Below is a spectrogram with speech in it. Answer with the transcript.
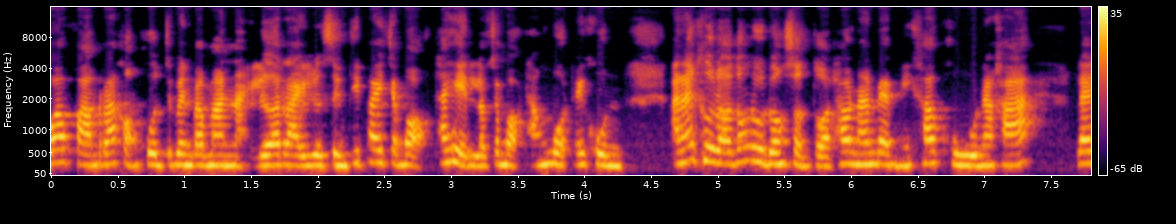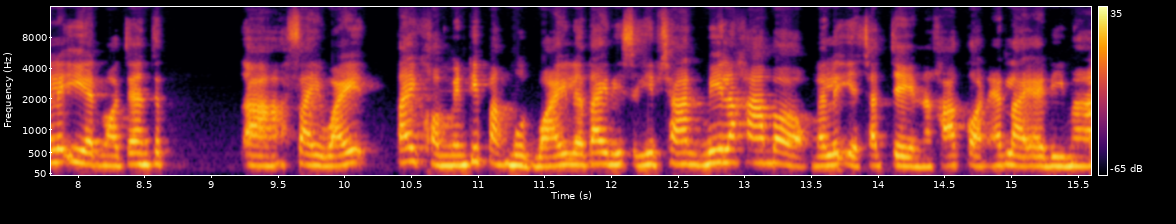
ว่าความรักของคุณจะเป็นประมาณไหนหรืออะไร หรือสิ่งที่ไพ่จะบอกถ้าเห็นเราจะบอกทั้งหมดให้คุณ อันนั้นคือเราต้องดูดวงส่วนตัวเท่านั้นแบบนี้ค่าครูนะคะ รายละเอียดหมอแจนจะใส่ไว้ใต้คอมเมนต์ที่ปักหมุดไว้และใต้ description มีราคาบอกรายละเอียดชัดเจนนะคะ ก่อนแอดไลน์ ID มา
